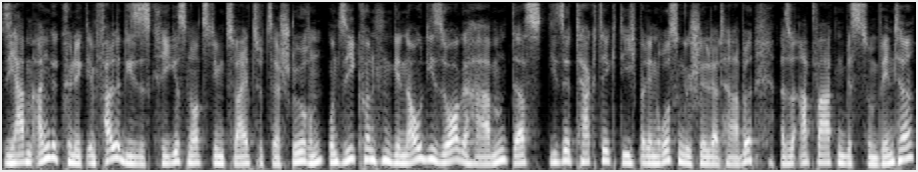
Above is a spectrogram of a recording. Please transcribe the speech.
Sie haben angekündigt, im Falle dieses Krieges Nord Stream 2 zu zerstören. Und sie könnten genau die Sorge haben, dass diese Taktik, die ich bei den Russen geschildert habe, also abwarten bis zum Winter,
